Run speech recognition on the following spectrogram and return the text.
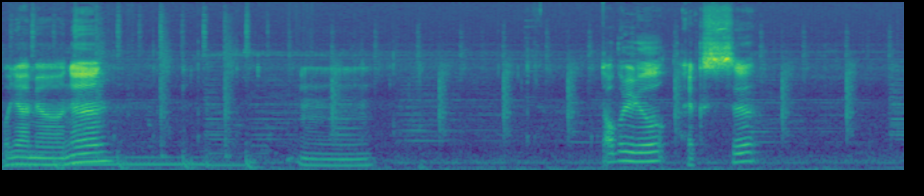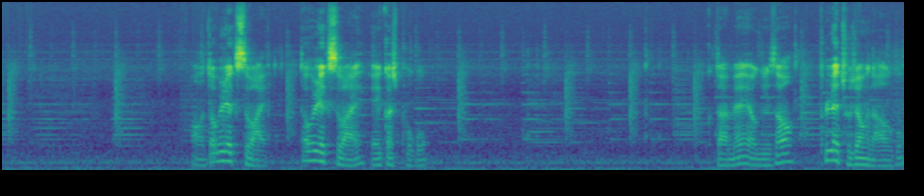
뭐냐면은 음, WX 어, WXY WXY 여기까지 보고 그 다음에 여기서 플랫 조정 나오고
